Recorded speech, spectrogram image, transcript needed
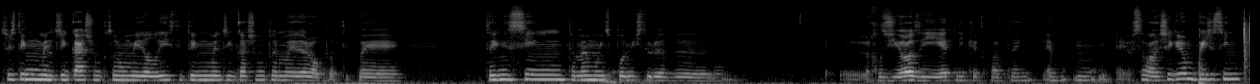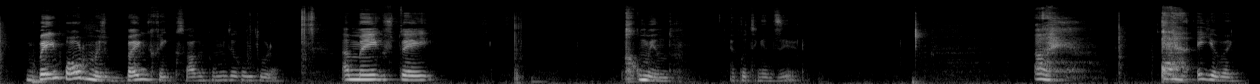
Vocês têm momentos em que acham que estão no Middle East e têm momentos em que acham que estão no meio da Europa. Tipo, é. Tem assim também muito pela mistura de eh, religiosa e étnica que lá tem. É, é, sei lá, achei que era um país assim bem pobre, mas bem rico, sabem? Com muita cultura. Amei, gostei. Recomendo. É o que eu tinha a dizer. Ai. Ia bem.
